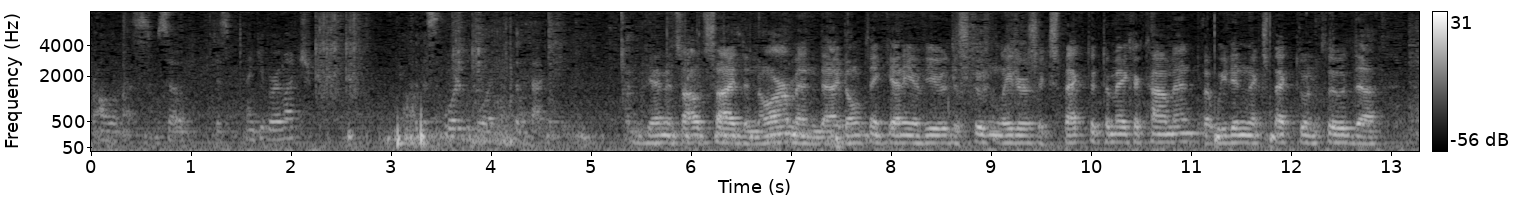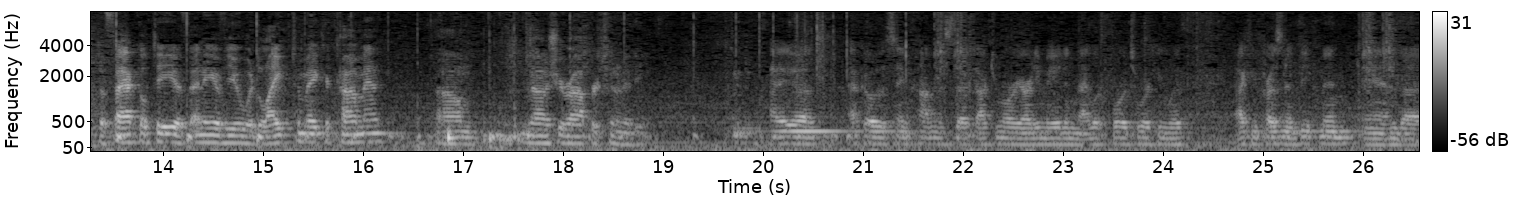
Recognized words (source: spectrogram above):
for all of us. So just thank you very much for the support of the board, for the faculty. Again, it's outside the norm, and I don't think any of you, the student leaders, expected to make a comment, but we didn't expect to include the, the faculty. If any of you would like to make a comment, um, now's your opportunity. I uh, echo the same comments that Dr. Moriarty made, and I look forward to working with Acting President Beekman and uh,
